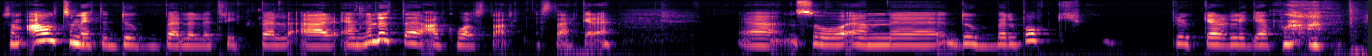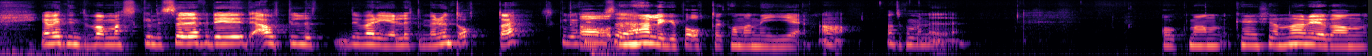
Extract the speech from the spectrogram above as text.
som allt som heter dubbel eller trippel, är ännu lite alkoholstarkare. Eh, så en eh, dubbelbock brukar ligga på, jag vet inte vad man skulle säga för det, är alltid lite, det varierar lite, men runt 8 skulle jag vilja Ja, säga. den här ligger på 8,9. Ja, 8,9. Och man kan ju känna redan...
